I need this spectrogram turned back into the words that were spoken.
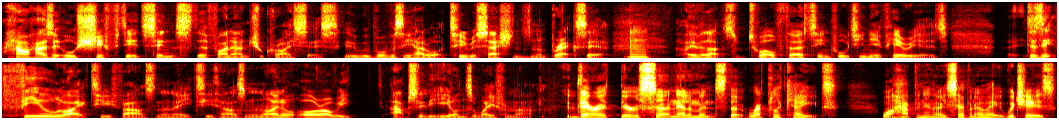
how has it all shifted since the financial crisis? We've obviously had what two recessions and a Brexit over that 12, 13, 14 year period. Does it feel like 2008, 2009 or, or are we absolutely eons away from that? there are there are certain elements that replicate what happened in 07 08 which is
